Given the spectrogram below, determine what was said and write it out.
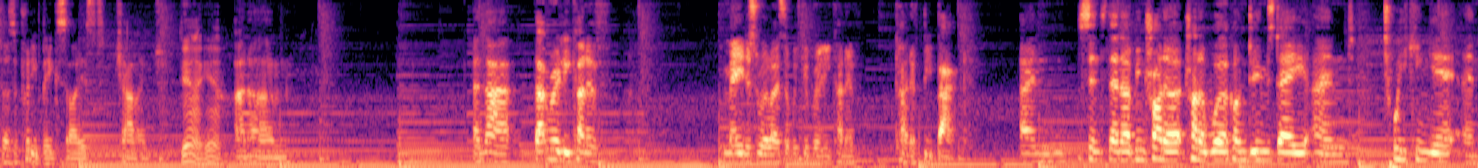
so it's a pretty big sized challenge, Yeah, yeah. and um, and that that really kind of made us realize that we could really kind of kind of be back. And since then, I've been trying to trying to work on Doomsday and tweaking it and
